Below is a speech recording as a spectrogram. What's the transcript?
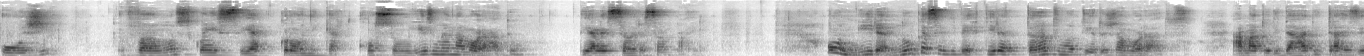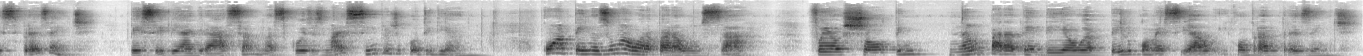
Hoje vamos conhecer a crônica Consumismo e Namorado de Alessandra Sampaio. Onira nunca se divertira tanto no Dia dos Namorados. A maturidade traz esse presente. Perceber a graça nas coisas mais simples do cotidiano. Com apenas uma hora para almoçar, foi ao shopping não para atender ao apelo comercial e comprar um presente,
